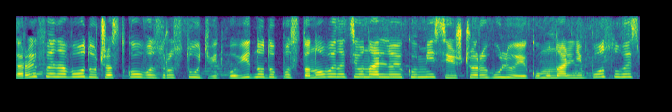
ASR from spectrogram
Тарифи на воду частково зростуть. Відповідно до постанови Національної комісії, що регулює комунальні послуги, з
